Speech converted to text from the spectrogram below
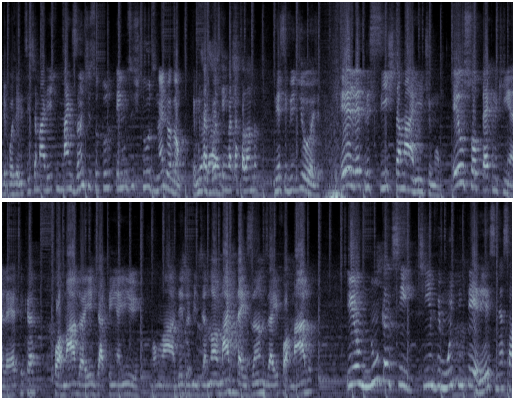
depois eletricista marítimo, mas antes disso tudo tem os estudos, né, Diogão? Tem muita Verdade. coisa que a gente vai estar tá falando nesse vídeo de hoje. Eletricista marítimo. Eu sou técnico em elétrica, formado aí, já tem aí, vamos lá, desde 2019, mais de 10 anos aí formado. E eu nunca assim, tive muito interesse nessa,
